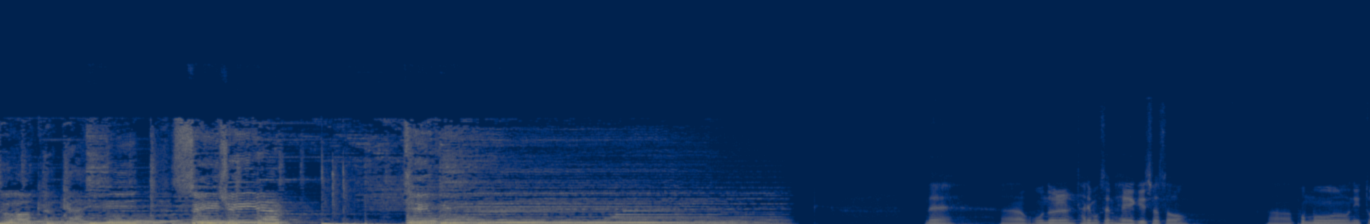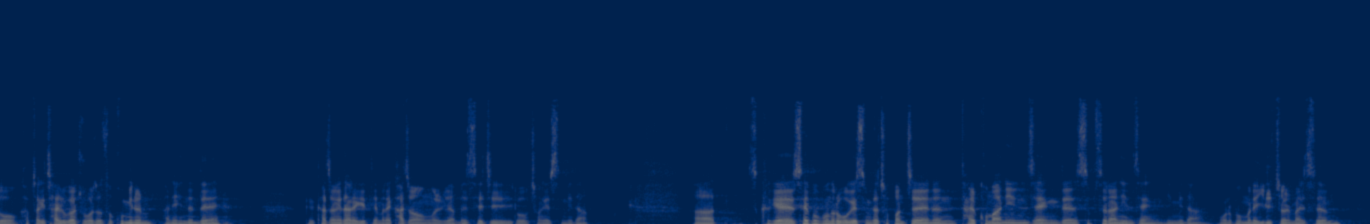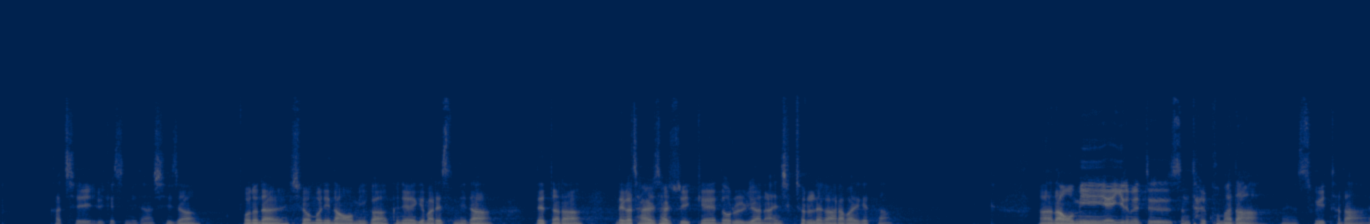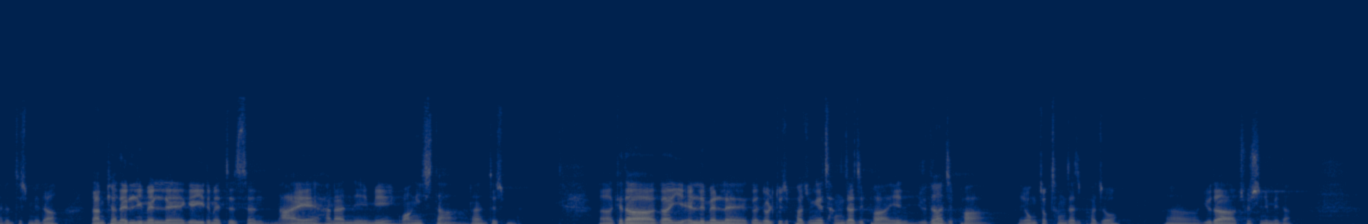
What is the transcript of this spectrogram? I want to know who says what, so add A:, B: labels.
A: 더 가까이 CGM TV
B: 네, 어, 오늘 담임 목사님 해외에 계셔서 어, 본문이 또 갑자기 자유가 주어져서 고민을 많이 했는데 그 가정이 다르기 때문에 가정을 위한 메시지로 정했습니다. 아, 크게 세 부분으로 보겠습니다. 첫 번째는 달콤한 인생 대 씁쓸한 인생입니다. 오늘 본문의 1절 말씀 같이 읽겠습니다. 시작. 어느 날 시어머니 나오미가 그녀에게 말했습니다. 내 딸아, 내가 잘 살 수 있게 너를 위한 안식처를 내가 알아봐야겠다. 아, 나오미의 이름의 뜻은 달콤하다, 예, 스윗하다 이런 뜻입니다. 남편 엘리멜렉의 이름의 뜻은 나의 하나님이 왕이시다라는 뜻입니다. 아, 게다가 이 엘리멜렉은 열두 지파 중에 장자 지파인 유다 지파, 영적 장자 지파죠. 아, 유다 출신입니다.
